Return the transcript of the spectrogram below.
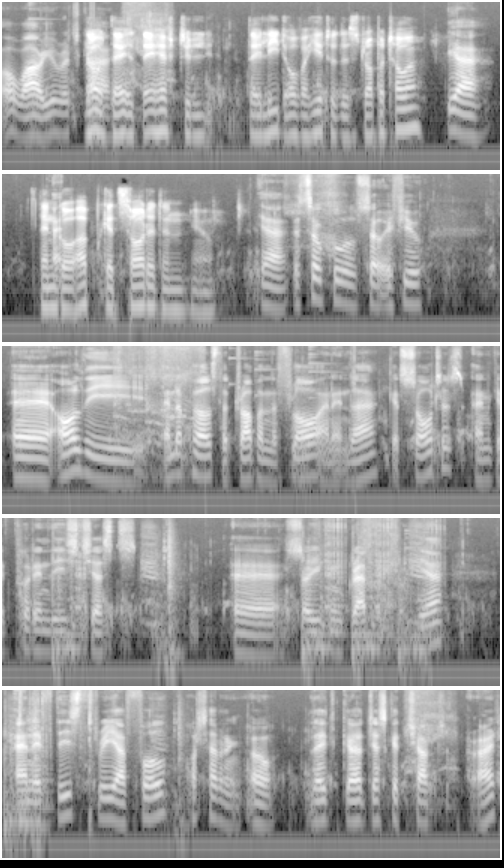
Oh wow, you rich guy. No, they they have to they lead over here to this dropper tower. Yeah. Then go up, get sorted, and yeah. Yeah, it's so cool. So if you uh, all the ender pearls that drop on the floor and in there get sorted and get put in these chests. Uh, so you can grab them from here. And if these three are full, what's happening? Oh, they just get chucked, right?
